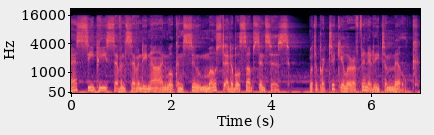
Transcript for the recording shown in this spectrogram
SCP-779 will consume most edible substances, with a particular affinity to milk.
